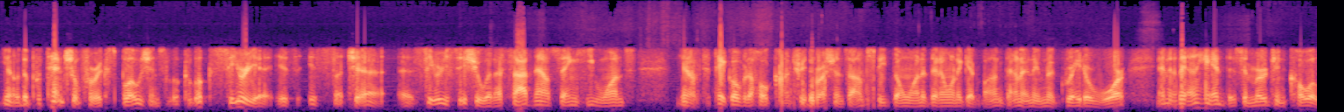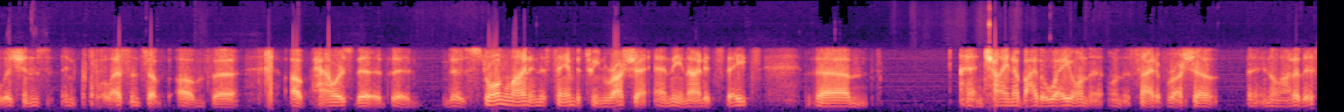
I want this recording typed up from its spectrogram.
you know the potential for explosions. Look, look, Syria is is such a, a serious issue with Assad now saying he wants you know to take over the whole country. The Russians obviously don't want it. They don't want to get bogged down in a greater war. And on the other hand, this emerging coalitions and coalescence of of uh, of powers. The the the strong line in the sand between Russia and the United States, the um, and China, by the way, on the on the side of Russia in a lot of this.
